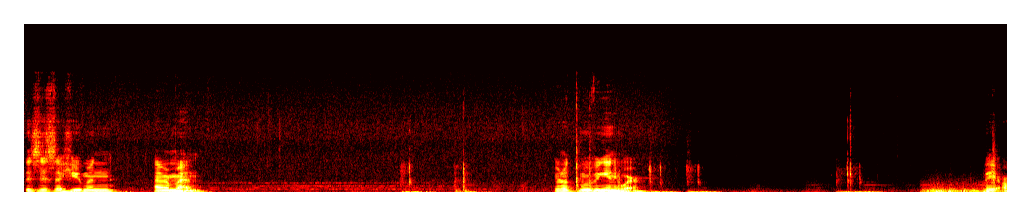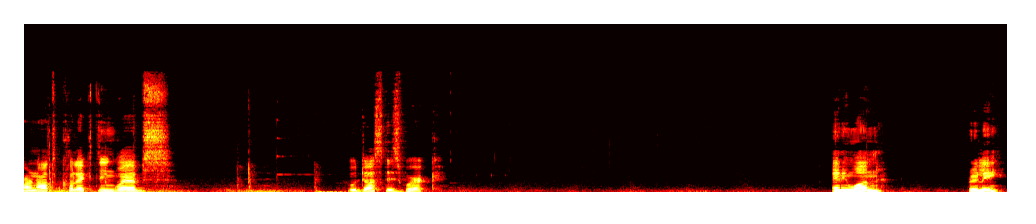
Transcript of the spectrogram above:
This is a human Hammerman. You're not moving anywhere. They are not collecting webs. Who does this work? Anyone? Really?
